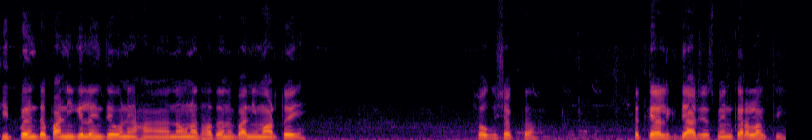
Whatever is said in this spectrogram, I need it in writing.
तिथपर्यंत पाणी गेलं नाही तेव्हा हा नवनाथ हातानं पाणी मारतो आहे बघू शकता. शेतकऱ्याला किती ॲडजस्टमेंट करावं लागते.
